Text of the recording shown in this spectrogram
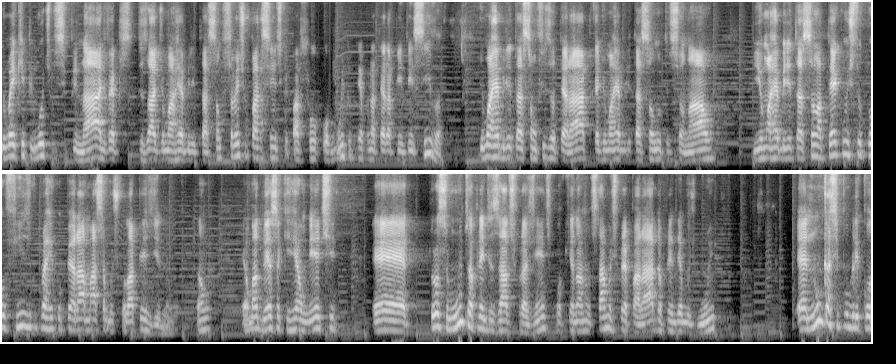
de uma equipe multidisciplinar, vai precisar de uma reabilitação, principalmente um paciente que passou por muito tempo na terapia intensiva, de uma reabilitação fisioterápica, de uma reabilitação nutricional e uma reabilitação até com instrutor físico para recuperar a massa muscular perdida. Então, é uma doença que realmente é, trouxe muitos aprendizados para a gente, porque nós não estávamos preparados, aprendemos muito. É, nunca se publicou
